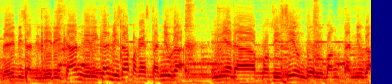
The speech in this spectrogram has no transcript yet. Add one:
jadi bisa didirikan dirikan bisa pakai stand juga. Ini ada posisi untuk lubang stand juga.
